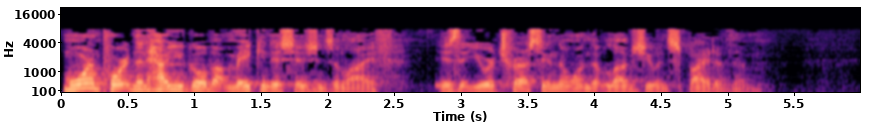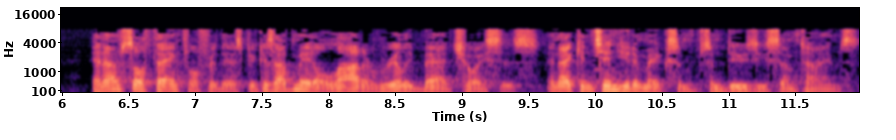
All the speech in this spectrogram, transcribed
more important than how you go about making decisions in life is that you are trusting the one that loves you in spite of them. And I'm so thankful for this because I've made a lot of really bad choices. And I continue to make some, some doozies sometimes.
